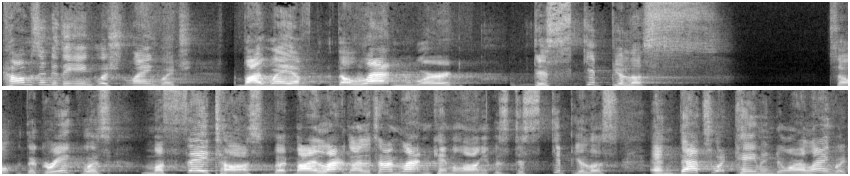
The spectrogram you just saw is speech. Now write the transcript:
comes into the English language by way of the Latin word discipulus. So the Greek was mathetos, but by, Latin, by the time Latin came along, it was discipulus, and that's what came into our language.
